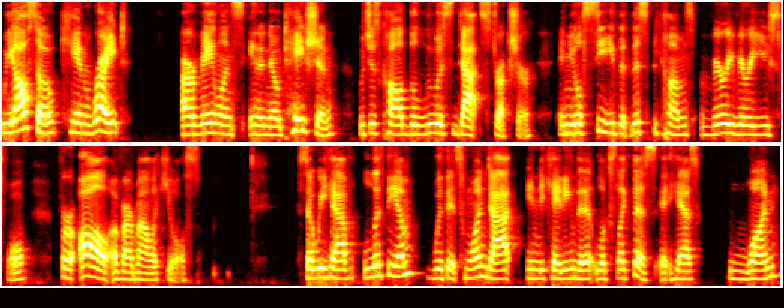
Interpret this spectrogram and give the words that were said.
We also can write our valence in a notation which is called the Lewis dot structure. And you'll see that this becomes very, very useful for all of our molecules. So we have lithium with its one dot indicating that it looks like this. It has one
